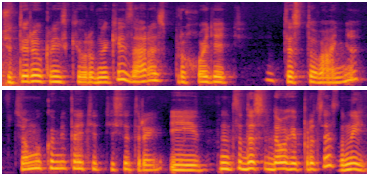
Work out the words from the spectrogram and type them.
Чотири українські виробники зараз проходять тестування цьому комітеті ТІСі-3. І ну, це досить довгий процес. Вони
